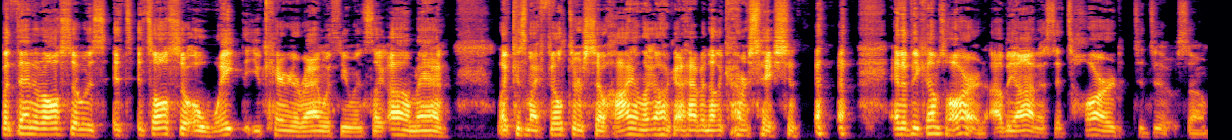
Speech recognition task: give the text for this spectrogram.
but then it also is it's it's also a weight that you carry around with you. And it's like oh man like because my filter is so high i'm like oh i gotta have another conversation. And it becomes hard i'll be honest. It's hard to do so.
